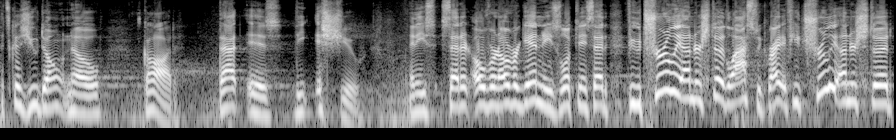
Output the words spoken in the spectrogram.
it's because you don't know God. That is the issue. And he's said it over and over again. And he's looked and he said, if you truly understood last week, right? If you truly understood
